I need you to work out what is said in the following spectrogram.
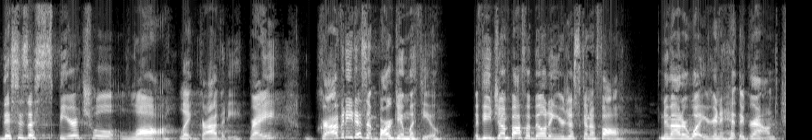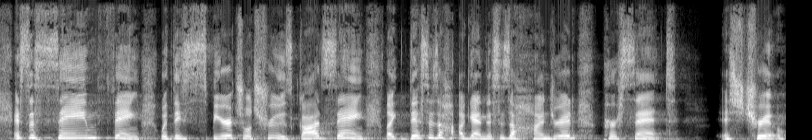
This is a spiritual law, like gravity, right? Gravity doesn't bargain with you. If you jump off a building, you're just gonna fall no matter what, you're going to hit the ground. It's the same thing with these spiritual truths. God's saying, like, this is, a, again, this is a hundred percent is true.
